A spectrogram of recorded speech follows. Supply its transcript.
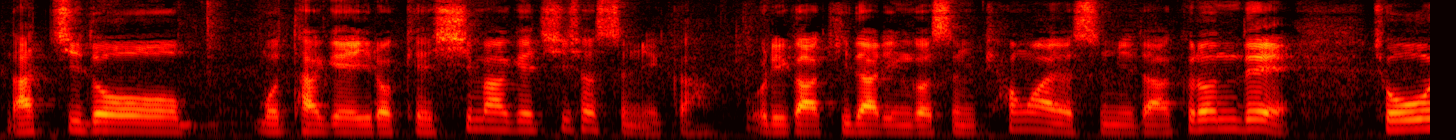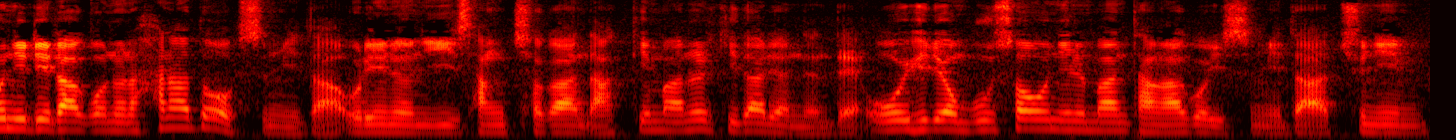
낫지도 못하게 이렇게 심하게 치셨습니까? 우리가 기다린 것은 평화였습니다. 그런데 좋은 일이라고는 하나도 없습니다. 우리는 이 상처가 낫기만을 기다렸는데 오히려 무서운 일만 당하고 있습니다. 주님,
